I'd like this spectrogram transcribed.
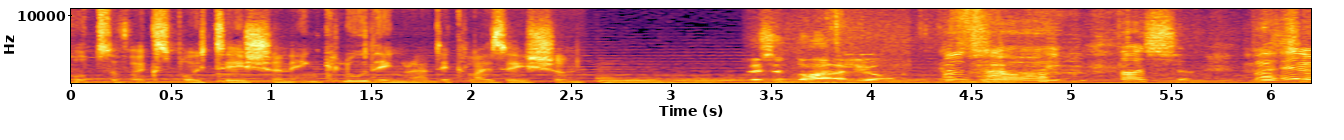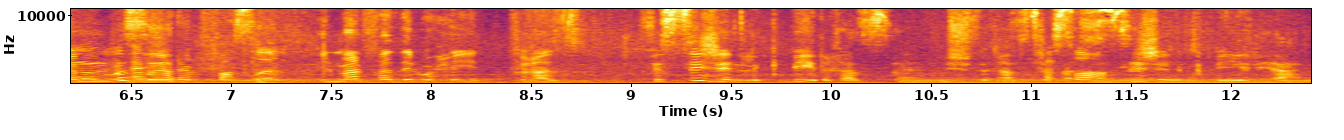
sorts of exploitation, including radicalization. ليش انتوا هنا اليوم؟ طشة آخر الفصل المنفذ الوحيد في غزة في السجن الكبير غزة مش في غزة حصار. بس سجن كبير يعني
